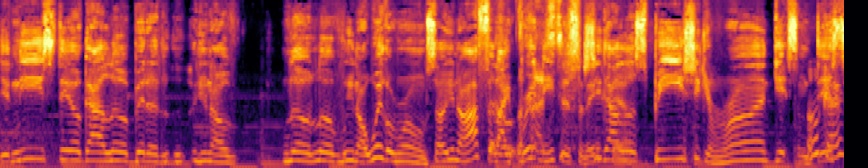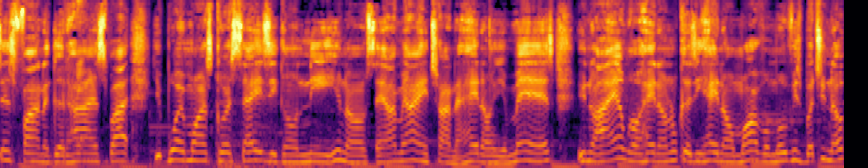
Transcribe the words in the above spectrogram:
your knees still got a little bit of you know. Little, little, you know, wiggle room. So, you know, I feel like Britney, she got a little speed. She can run, get some Okay. distance, find a good hiding spot. Your boy Martin Scorsese gonna need, you know what I'm saying? I mean, I ain't trying to hate on your mans. You know, I am gonna hate on him because he hate on Marvel movies, but you know,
